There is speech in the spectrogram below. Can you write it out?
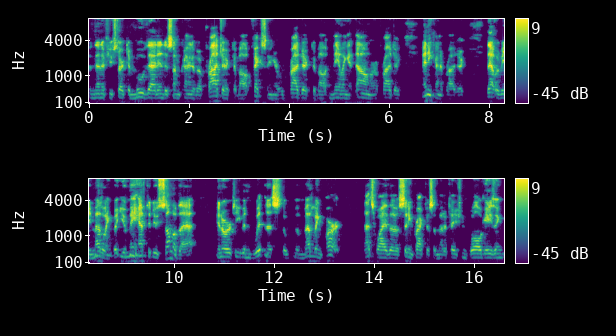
And then if you start to move that into some kind of a project about fixing or a project about nailing it down or a project, any kind of project, that would be meddling. But you may have to do some of that in order to even witness the, the meddling part. That's why the sitting practice of meditation, wall gazing,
